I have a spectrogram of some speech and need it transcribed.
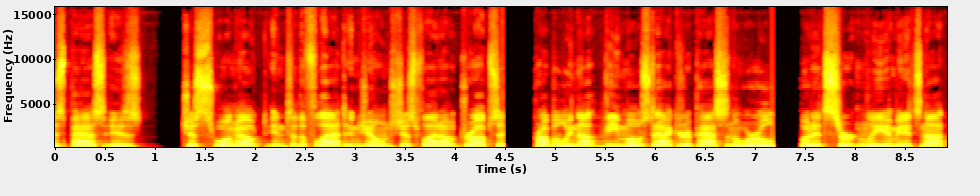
This pass is just swung out into the flat, and Jones just flat out drops it. Probably not the most accurate pass in the world, but it's certainly, I mean, it's not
